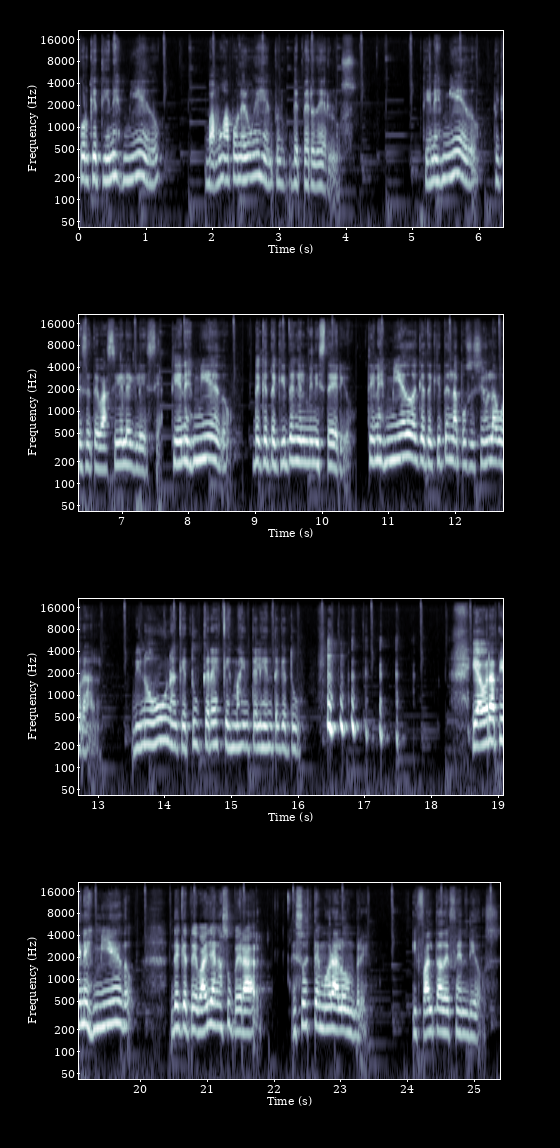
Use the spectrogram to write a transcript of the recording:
Porque tienes miedo, vamos a poner un ejemplo, de perderlos. Tienes miedo de que se te vacíe la iglesia. Tienes miedo de que te quiten el ministerio. Tienes miedo de que te quiten la posición laboral. Vino una que tú crees que es más inteligente que tú. y ahora tienes miedo de que te vayan a superar. Eso es temor al hombre y falta de fe en Dios.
